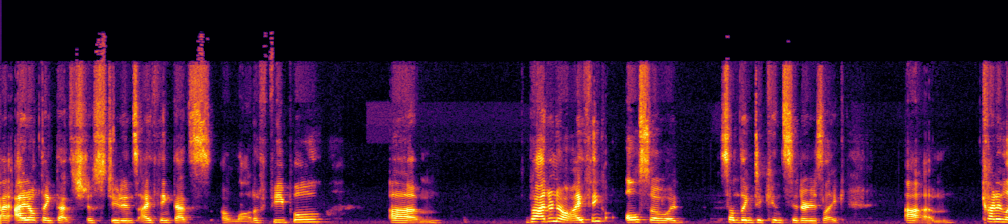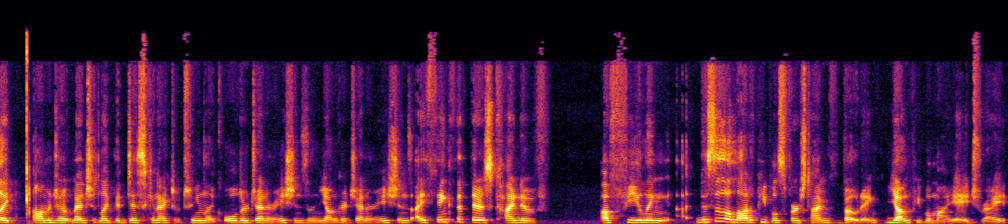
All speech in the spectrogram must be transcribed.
i, I don't think that's just students. I think that's a lot of people. Um but i don't know. I think also a something to consider is like um, kind of like Amanjot mentioned, like the disconnect between like older generations and younger generations. I think that there's kind of a feeling. This is a lot of people's first time voting, young people my age, right?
